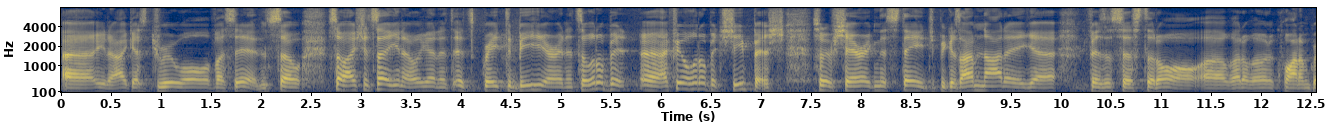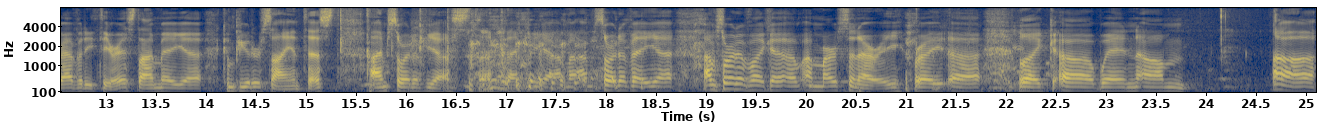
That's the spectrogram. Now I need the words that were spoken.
uh, you know, I guess drew all of us in. So, so I should say, you know, again, it, it's great to be here, and it's a little bit. Uh, I feel a little bit sheepish, sort of sharing this stage because I'm not a uh, physicist at all, let alone a quantum gravity theorist. I'm a computer scientist. I'm sort of yes. thank you. Yeah, I'm, I'm sort of a. am uh, sort of like a, a mercenary, right? Uh, like uh, when. Um, uh,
